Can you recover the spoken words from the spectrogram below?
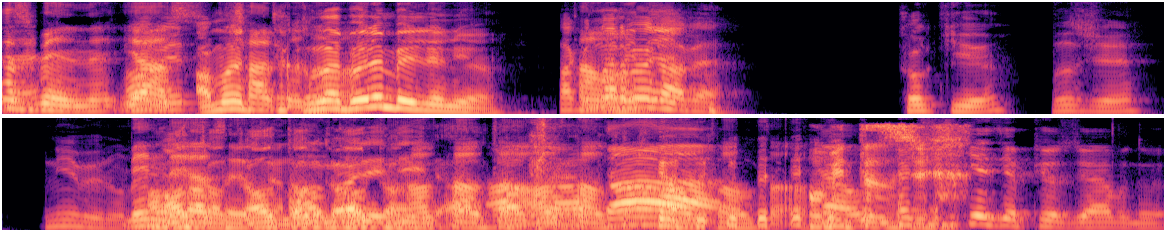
yaz beni. Yaz. Ama Çark o takımlar zaman. böyle mi belirleniyor? Takımlar Tamam. böyle abi. Çok iyi. Hızcı. Niye böyle oldu? Benim Alt de alt yaz. alt alt alt alt. Alt alta alt alta alt alta. Hobbit hızcı. Kaçıncı kez yapıyoruz ya bunu?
